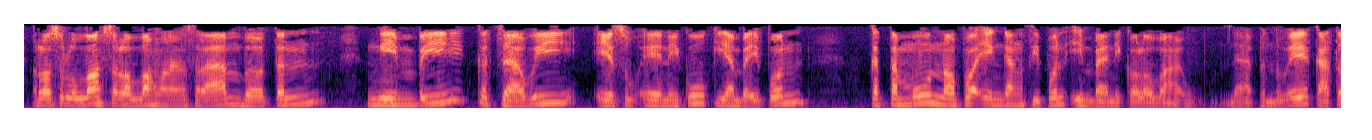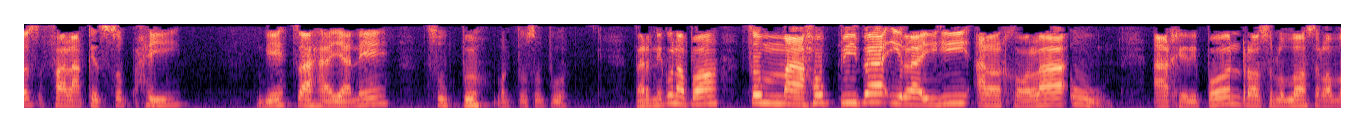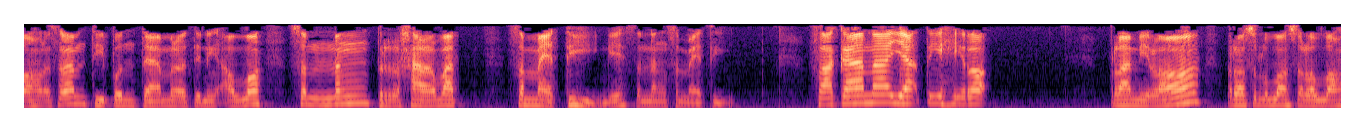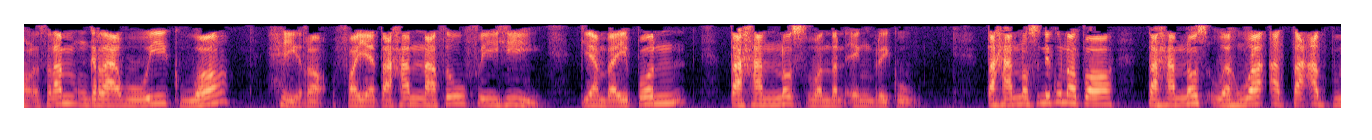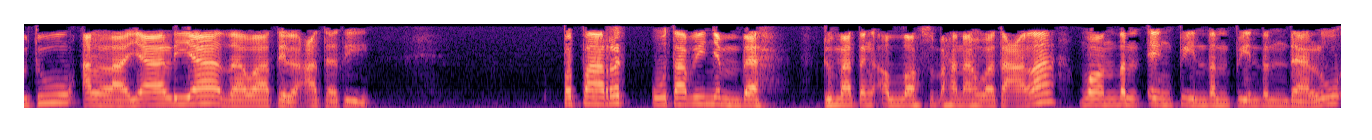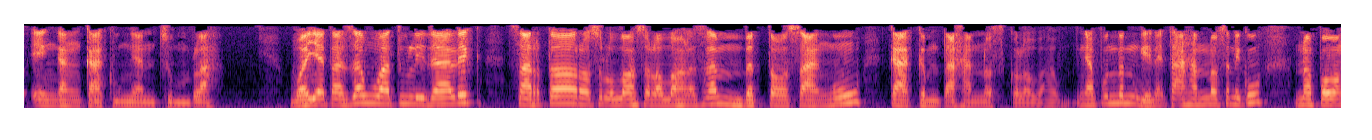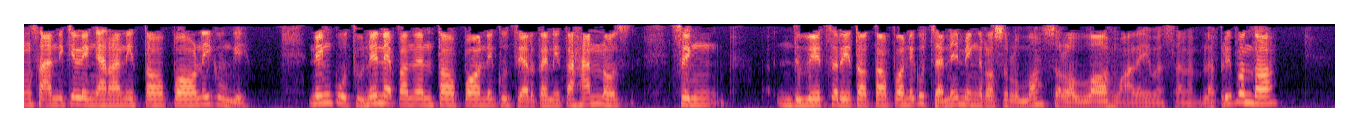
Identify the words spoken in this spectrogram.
Rasulullah sallallahu alaihi wasallam boten ngimpi kejawi esuke niku kiyambakipun ketemu napa ingkang dipun impeni kala wau. Nah, bentuke kados falakis subhi. Nggih cahayane subuh wektu subuh. Bar niku napa? Tsumma hubbiba ilaihi al-khala'u. Akhiripun Rasulullah sallallahu alaihi wasallam dipun damel dening Allah seneng berhalwat semedi, nggih, seneng semedi. Fakana ya'ti Hira Pramila Rasulullah sallallahu alaihi wasallam ngrawuhi gua Hira fayatahannatsu fihi kiyambaipun tahannus wonten ing mriku Tahanus niku napa? Tahanus wa huwa at-ta'abbudu al-layaliya zawatil adati. Peparek utawi nyembah dumateng Allah Subhanahu wa taala wonten ing pinten-pinten dalu ingkang kagungan jumlah. Wa yatazawwatu lidzalik sarta Rasulullah sallallahu alaihi wasallam beto sangu kagem tahanus kala wau. Ngapunten nggih nek tahanus niku napa wong sakniki le ngarani tapa niku nggih. Ning kudune nek pancen tapa niku diarteni tahanus sing duwe cerita tapa niku jane ming Rasulullah sallallahu alaihi wasallam. Lah pripun to?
